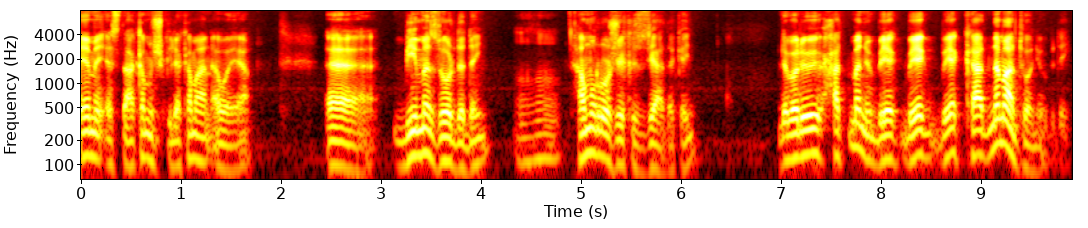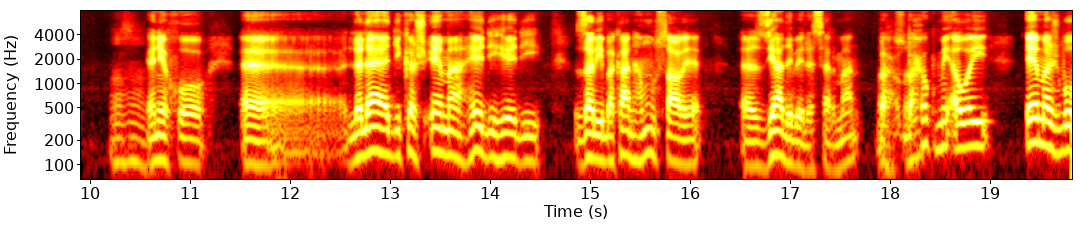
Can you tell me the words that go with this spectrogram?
ئێمە ئێستاکە مشکلەکەمان ئەوەیە بیمە زۆر دەدەین هەموو ڕۆژێکش زیاد دەکەین لەبەروی حتممەن بێک کات نەمان تۆنی بدەین یعنی خۆ لەلایە دیکەش ئێمە هێدی هێدی زەریبەکان هەموو ساڵێ زیادە بێ لە سەرمان بە حکمی ئەوەی ئێمەش بۆ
